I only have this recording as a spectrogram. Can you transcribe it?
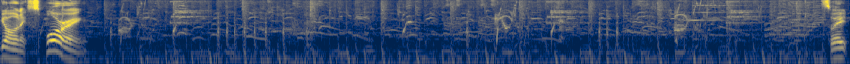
We're going exploring. Sweet.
